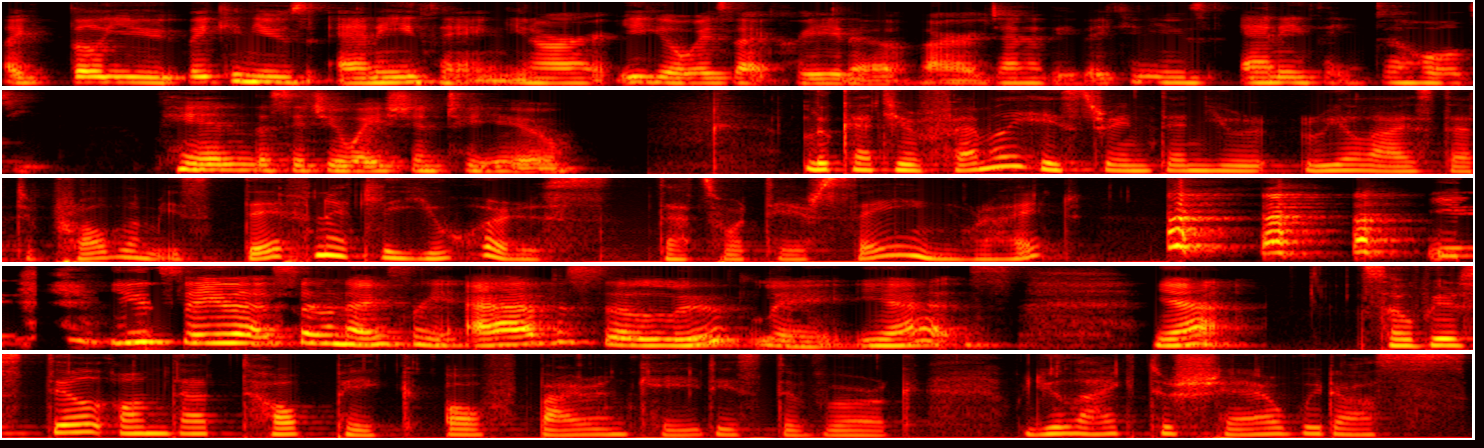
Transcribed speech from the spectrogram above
like they'll use they can use anything. You know our ego is that creative our identity. They can use anything to hold you pin the situation to you. Look at your family history and then you realize that the problem is definitely yours. That's what they're saying, right? You, you say that so nicely. Absolutely. Yes. Yeah. So we're still on that topic of Byron Katie's The Work. Would you like to share with us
